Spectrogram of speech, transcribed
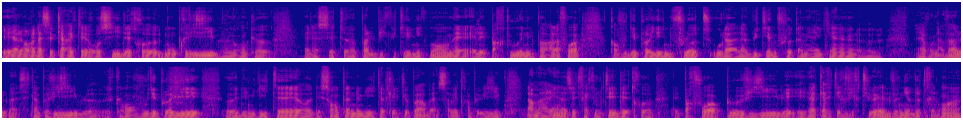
Et alors elle a ce caractère aussi d'être non prévisible, donc euh, elle a cette, euh, pas l'ubiquité uniquement, mais elle est partout et nulle part à la fois. Quand vous déployez une flotte, ou la huitième flotte américaine aéronaval, ben, c'est un peu visible. Quand vous déployez euh, des militaires, euh, des centaines de militaires quelque part, ben, ça va être un peu visible. L'arme aérienne a cette faculté d'être euh, parfois peu visible et, à caractère virtuel, venir de très loin,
